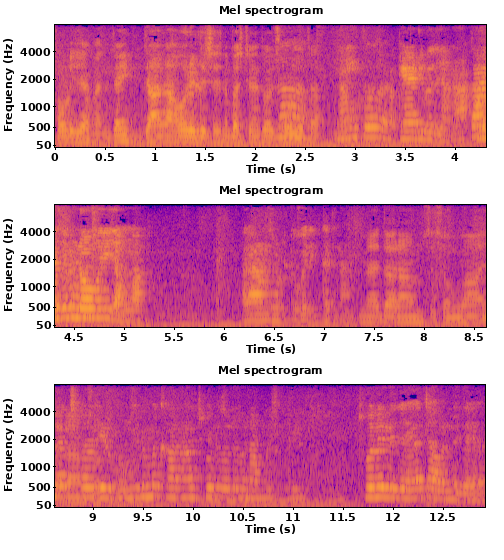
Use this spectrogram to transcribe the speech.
छोड़ दिया भाई कहीं जाना हो रेलवे स्टेशन बस स्टैंड तो छोड़। देता। नहीं तो अकेडमी पे जाना। मैं सिर्फ़ जाना? बजे जाऊँगा। आराम से उठ के कोई दिक्कत ना मैं तो आराम से सोऊँगा आज आराम से उठूँगी। तो मैं खाना छोले वोले बनाऊँगी इसके लिए। छोले ले जाएगा चावल ले जाएगा।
